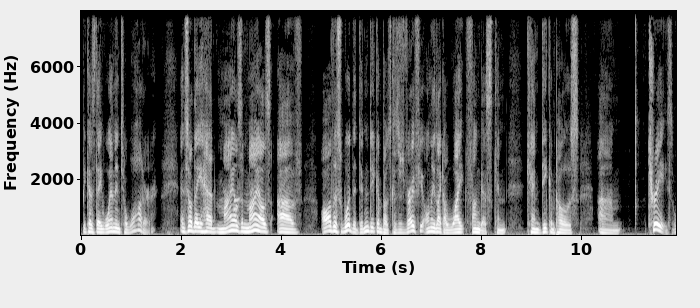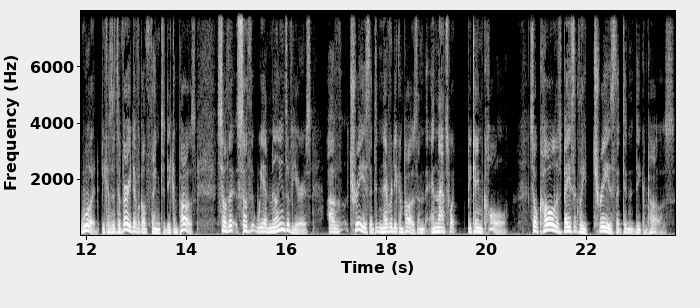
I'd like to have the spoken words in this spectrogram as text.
because they went into water, and so they had miles and miles of all this wood that didn't decompose because there's very few, only like a white fungus can can decompose um, trees, wood, because it's a very difficult thing to decompose. So that so that we had millions of years of trees that didn't never decompose, and and that's what became coal. So coal is basically trees that didn't decompose,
